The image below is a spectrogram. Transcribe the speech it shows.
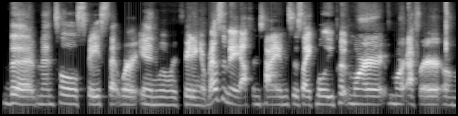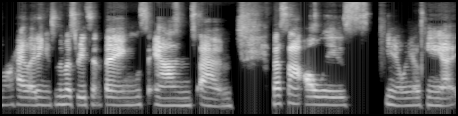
the mental space that we're in when we're creating a resume oftentimes is like well you put more more effort or more highlighting into the most recent things. And um, that's not always you know when you're looking at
